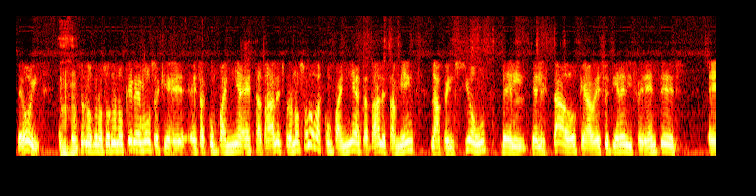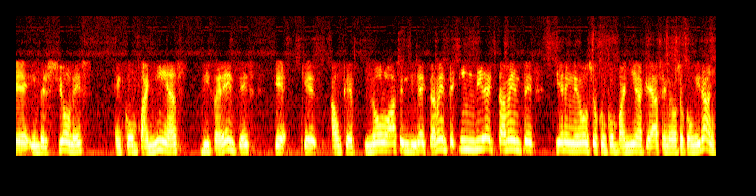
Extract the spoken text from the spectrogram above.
de hoy. Entonces lo que nosotros no queremos es que esas compañías estatales, pero no solo las compañías estatales, también la pensión del, del Estado, que a veces tiene diferentes eh, inversiones en compañías diferentes que, que aunque no lo hacen directamente, indirectamente tienen negocios con compañías que hacen negocios con Irán.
